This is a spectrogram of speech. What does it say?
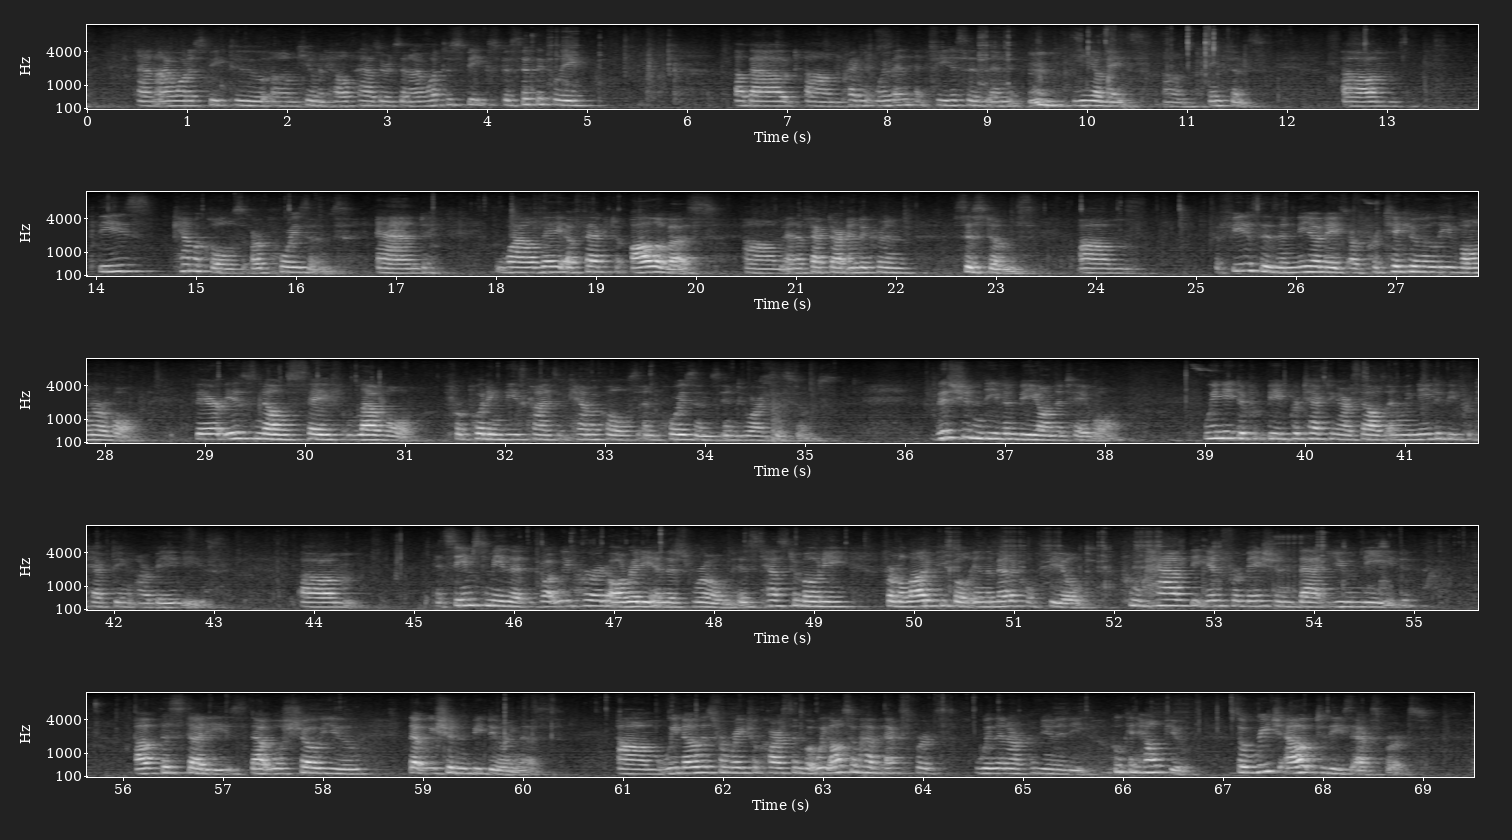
And I want to speak to um, human health hazards, and I want to speak specifically about um, pregnant women and fetuses and neonates, um, infants. Um, These chemicals are poisons, and while they affect all of us um, and affect our endocrine systems. Um, the fetuses and neonates are particularly vulnerable. There is no safe level for putting these kinds of chemicals and poisons into our systems. This shouldn't even be on the table. We need to be protecting ourselves and we need to be protecting our babies. Um, it seems to me that what we've heard already in this room is testimony from a lot of people in the medical field who have the information that you need of the studies that will show you that we shouldn't be doing this. Um, we know this from Rachel Carson, but we also have experts within our community who can help you. So reach out to these experts.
